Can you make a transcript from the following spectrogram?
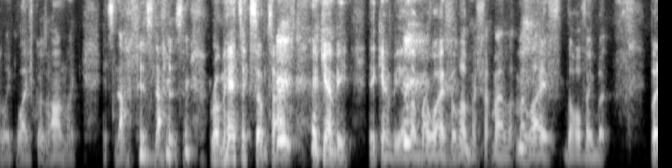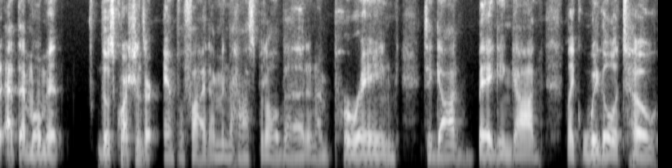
like life goes on. Like it's not it's not as romantic sometimes. It can be. It can be. I love my wife. I love my my my life, the whole thing. But but at that moment, those questions are amplified. I'm in the hospital bed and I'm praying to God, begging God, like wiggle a toe,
